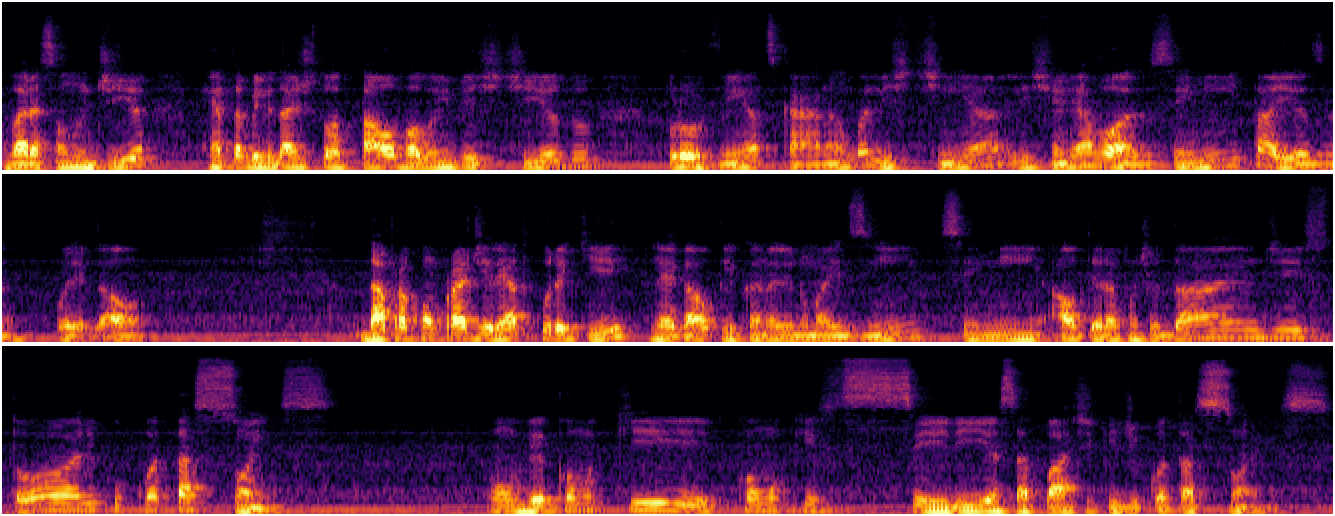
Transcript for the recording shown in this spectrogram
Variação no dia, rentabilidade total, valor investido, proventos, caramba, listinha, listinha nervosa, Semin e Taesa. Pô, legal. Dá para comprar direto por aqui, legal, clicando ali no maisinho, Semin, alterar quantidade, histórico, cotações. Vamos ver como que como que seria essa parte aqui de cotações.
